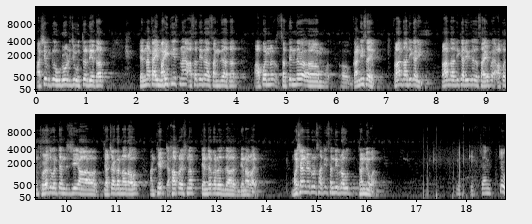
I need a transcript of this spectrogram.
असे उडवडचे उत्तर देतात. त्यांना काही माहितीच नाही असं ते सांगले जातात. आपण सत्येंद्र गांधी साहेब प्रांत अधिकारी प्रांत अधिकारी साहेब आपण थोड्याच वेळ त्यांच्याशी चर्चा करणार आहोत. आणि थेट हा प्रश्न त्यांच्याकडे देणार आहेत. मशाल नेटवर्कसाठी संदीप राऊत धन्यवाद. ओके थैंक यू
